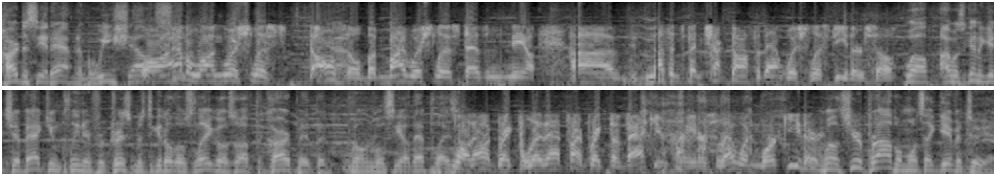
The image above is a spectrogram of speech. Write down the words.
hard to see it happening, but we shall. Well, see. I have a long wish list also, yeah. but my wish list hasn't, you know, uh, nothing's been checked off of that wish list either. So. Well, I was going to get you a vacuum cleaner for Christmas to get all those Legos off the carpet, but we'll, we'll see how that plays. Out. Well, out. that would break the that probably break the vacuum cleaner, so that wouldn't work either. Well, it's your problem once I give it to you.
